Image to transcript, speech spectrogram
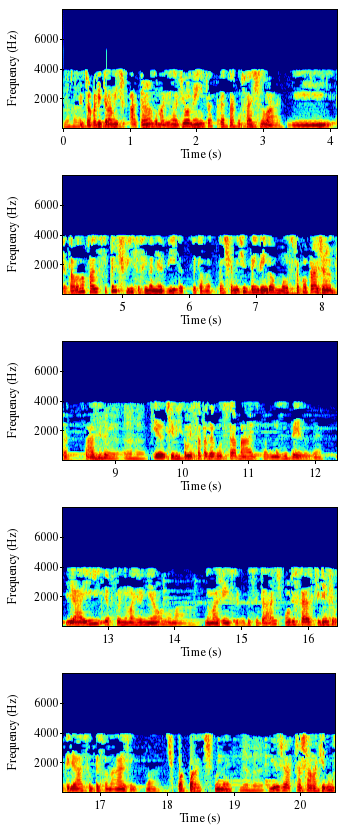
Uhum. Eu estava literalmente pagando uma grana violenta para estar com o site no ar. E eu estava numa fase super difícil, assim, da minha vida. Eu estava praticamente vendendo almoço para comprar janta, sabe? E eu tive que começar a fazer alguns trabalhos para algumas empresas, né? E aí eu fui numa reunião, numa, numa agência de publicidade, onde os caras queriam que eu criasse um personagem, lá, tipo, aquático, né? Aham. E eu já, já achava aquilo um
